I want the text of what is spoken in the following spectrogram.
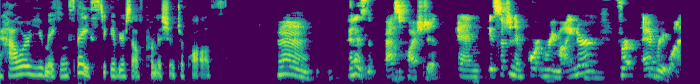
how are you making space to give yourself permission to pause? Hmm. That is the best question. And it's such an important reminder for everyone.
